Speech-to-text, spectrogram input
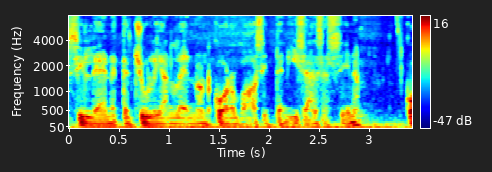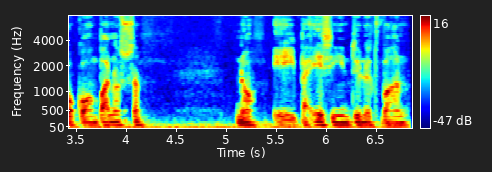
silleen, että Julian Lennon korvaa sitten isänsä siinä kokoonpanossa. No, eipä esiintynyt, vaan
